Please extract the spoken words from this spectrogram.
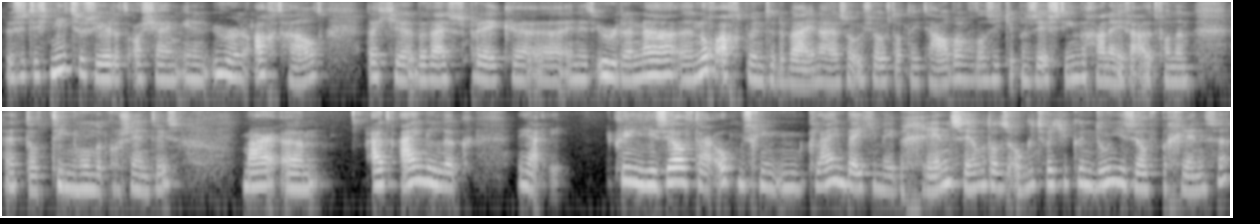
Dus het is niet zozeer dat als jij hem in een uur een 8 haalt, dat je bij wijze van spreken uh, in het uur daarna uh, nog 8 punten erbij. Nou ja, sowieso is dat niet haalbaar, want dan zit je op een 16. We gaan even uit van een, hè, dat 10 100% is. Maar um, uiteindelijk ja, kun je jezelf daar ook misschien een klein beetje mee begrenzen. Want dat is ook iets wat je kunt doen, jezelf begrenzen.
